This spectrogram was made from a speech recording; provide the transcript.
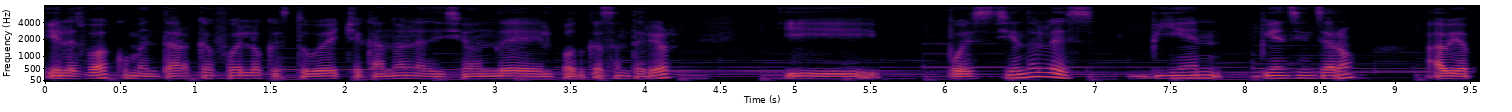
y les voy a comentar qué fue lo que estuve checando en la edición del podcast anterior y pues siéndoles bien, bien sincero, había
